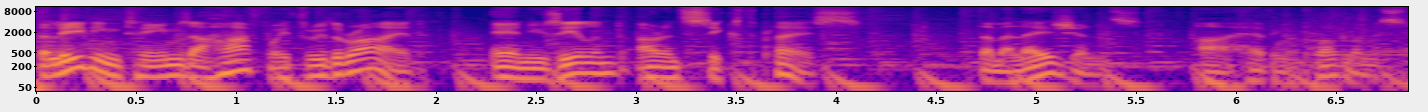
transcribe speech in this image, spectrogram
The leading teams are halfway through the ride. Air New Zealand are in sixth place. The Malaysians are having problems.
